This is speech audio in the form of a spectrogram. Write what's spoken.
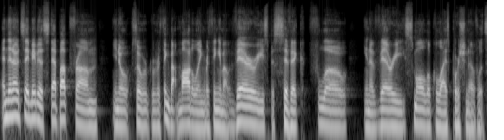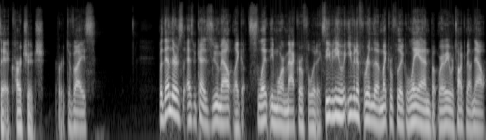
And then I would say maybe a step up from you know, so we're, we're thinking about modeling, we're thinking about very specific flow in a very small localized portion of, let's say, a cartridge or device. But then there's, as we kind of zoom out, like slightly more macrofluidics, even, even if we're in the microfluidic land, but where we're talking about now,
